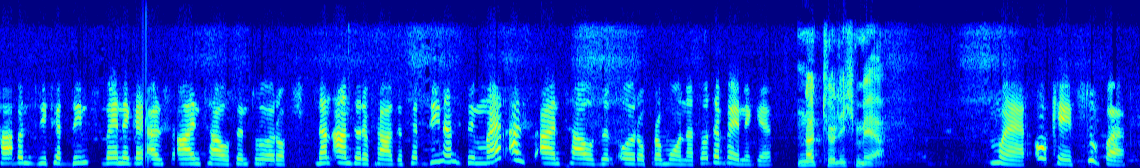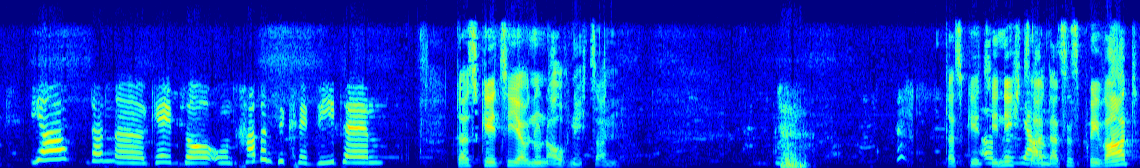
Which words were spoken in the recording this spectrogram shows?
haben Sie Verdienst weniger als 1000 Euro. Dann andere Frage, verdienen Sie mehr als 1000 Euro pro Monat oder weniger? Natürlich mehr. Mehr, okay, super. Ja, dann äh, geht so. Und haben Sie Kredite? Das geht Sie ja nun auch nichts an. Das geht Sie Okay, nichts ja. an. Das ist privat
